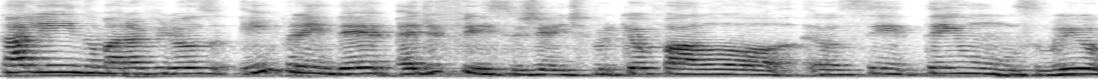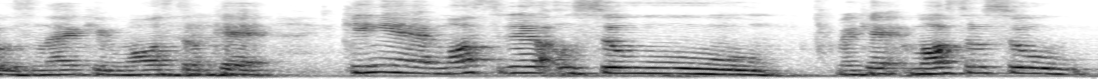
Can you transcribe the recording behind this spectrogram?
tá lindo, maravilhoso. Empreender é difícil, gente, porque eu falo, eu assim, tem uns reels, né, que mostram que é quem é, mostra o seu, como é que é? Mostra o seu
